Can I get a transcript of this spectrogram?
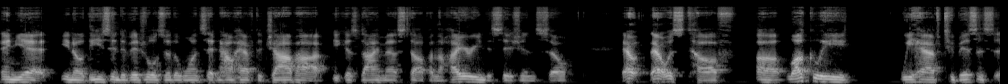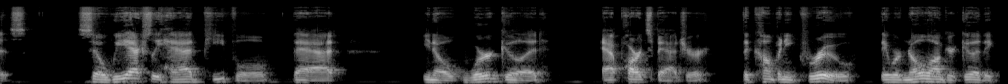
and yet you know these individuals are the ones that now have to job hop because I messed up on the hiring decisions. So that that was tough. Uh, luckily, we have two businesses, so we actually had people that you know were good at Parts Badger. The company grew. They were no longer good. They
